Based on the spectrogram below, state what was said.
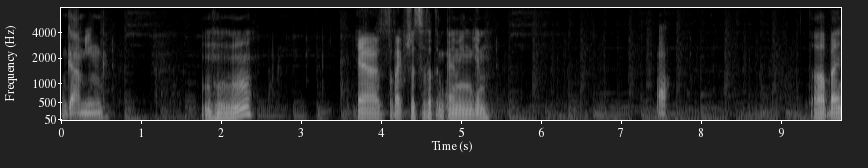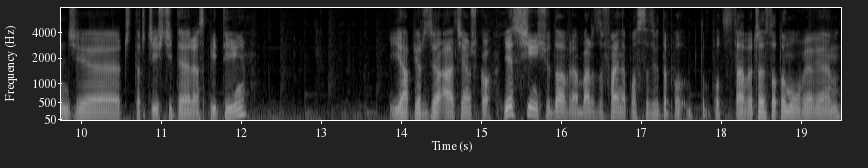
Gaming. Mhm. Ja to tak wszyscy za tym gamingiem. O. To będzie 40 teraz PT. Ja pierdzielę, a ciężko. Jest Sinsiu, dobra, bardzo fajna postać do, po, do podstawy. Często to mówię, wiem.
